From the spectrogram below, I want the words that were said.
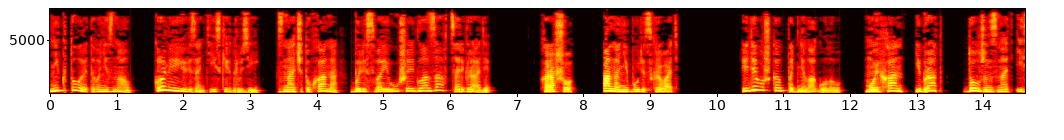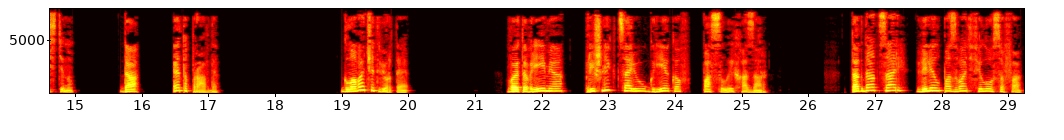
Никто этого не знал, кроме ее византийских друзей. Значит, у хана были свои уши и глаза в Царьграде. Хорошо, она не будет скрывать. И девушка подняла голову. Мой хан и брат должен знать истину. Да, это правда. Глава четвертая. В это время пришли к царю греков послы Хазар. Тогда царь велел позвать философа,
